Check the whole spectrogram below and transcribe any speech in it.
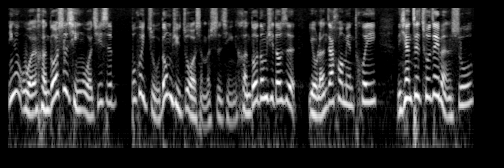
因为我很多事情我其实不会主动去做什么事情，很多东西都是有人在后面推。你像这出这本书，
